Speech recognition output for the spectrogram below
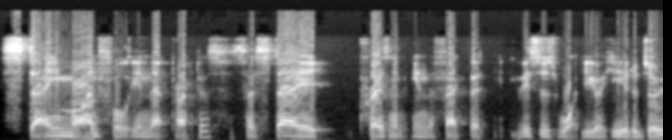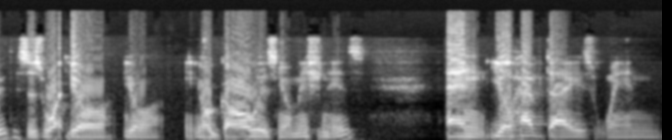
stay mindful in that practice. So stay present in the fact that this is what you're here to do. This is what your your your goal is, your mission is, and you'll have days when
